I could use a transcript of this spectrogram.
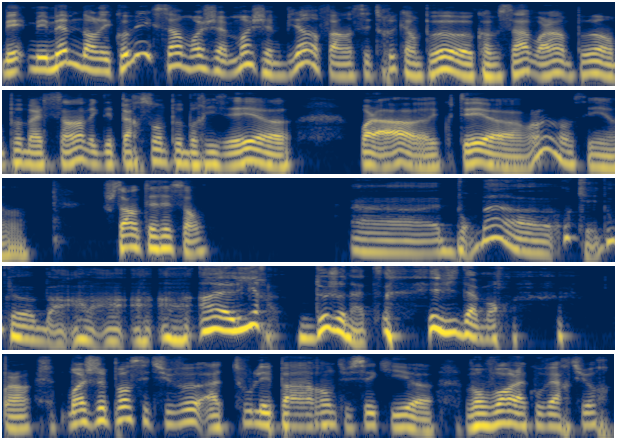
mais, mais même dans les comics, hein, moi j'aime, moi j'aime bien, enfin, ces trucs un peu euh, comme ça, voilà, un peu, un peu malsains, avec des persos un peu brisés. voilà, écoutez, voilà, c'est, je trouve ça intéressant. Euh, bon bah euh, ok. Donc euh, bah, un, un- un- un à lire de Jonath évidemment. Moi, je pense, si tu veux, à tous les parents, tu sais, qui euh, vont voir la couverture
